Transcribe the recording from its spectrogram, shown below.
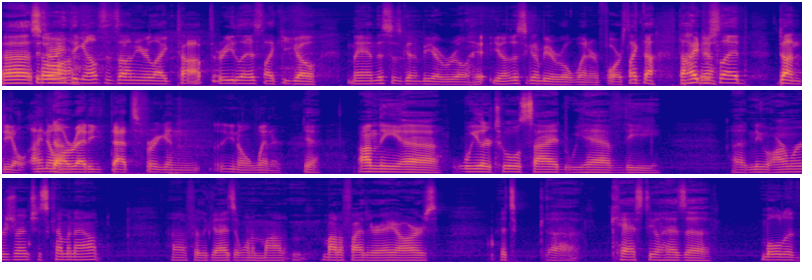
Uh, Is so there anything else that's on your like top three list? Like you go, man, this is going to be a real hit. You know, this is going to be a real winner for us. Like the the Hydro Yeah. Sled, done deal. I know Done. already. That's friggin' you know winner. Yeah. On the uh, Wheeler Tools side, we have the uh, new armorer's wrenches coming out uh, for the guys that want to mod- modify their ARs. It's uh, cast steel has a molded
